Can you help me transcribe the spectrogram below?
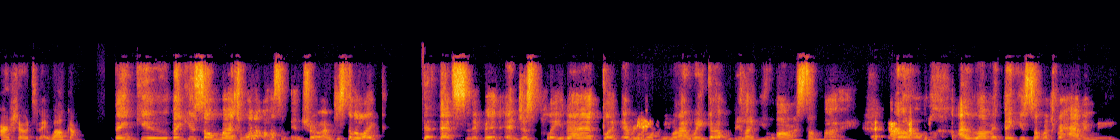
our show today. Welcome. Thank you. Thank you so much. What an awesome intro. I'm just going to like get that snippet and just play that like every morning when I wake up and be like, you are somebody. um, I love it. Thank you so much for having me.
